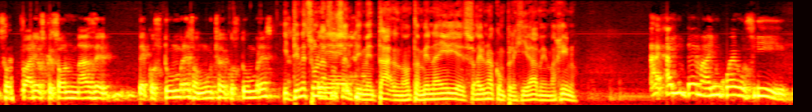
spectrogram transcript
Son usuarios que son más de, de costumbres, son mucho de costumbres. Y tienes un lazo sentimental, ¿no? También ahí hay una complejidad, me imagino hay, un tema, hay un juego, sí,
